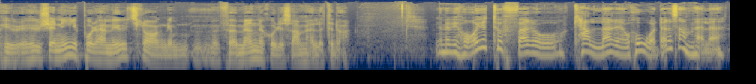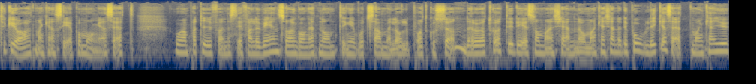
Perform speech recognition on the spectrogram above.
hur, hur ser ni på det här med utslagning för människor i samhället idag? Nej, men vi har ju ett tuffare och kallare och hårdare samhälle, tycker jag att man kan se på många sätt. Vår partiordförande Stefan Löfven sa en gång att någonting i vårt samhälle håller på att gå sönder och jag tror att det är det som man känner och man kan känna det på olika sätt. Man kan ju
